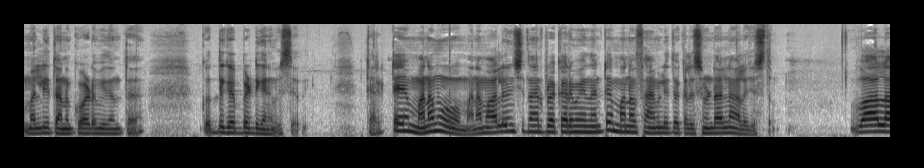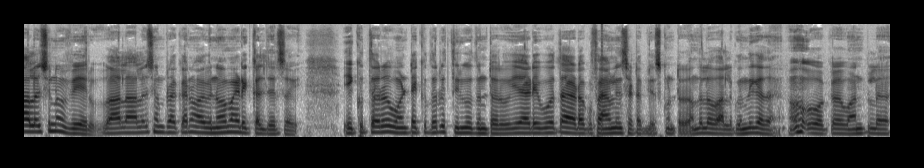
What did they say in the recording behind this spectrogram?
మళ్ళీ తనుకోవడం ఇదంతా కొద్దిగా బెడ్డి కనిపిస్తుంది కరెక్టే మనము మనం ఆలోచించిన దాని ప్రకారం ఏంటంటే మనం ఫ్యామిలీతో కలిసి ఉండాలని ఆలోచిస్తాం. వాళ్ళ ఆలోచన వేరు. వాళ్ళ ఆలోచన ప్రకారం అవి నోమాడిక్ కల్చర్స్ అవి. ఎక్కుతారు వంట ఎక్కుతారు తిరుగుతుంటారు. ఏ ఆడికి పోతే ఆడ ఒక ఫ్యామిలీని సెటప్ చేసుకుంటారు. అందులో వాళ్ళకు ఉంది కదా. ఒక వన్ ప్ల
